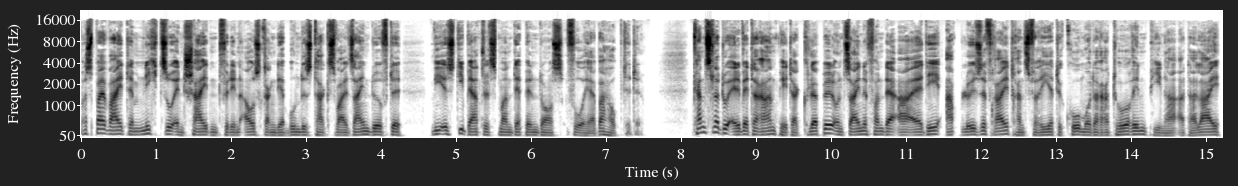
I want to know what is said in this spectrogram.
was bei weitem nicht so entscheidend für den Ausgang der Bundestagswahl sein dürfte, wie es die Bertelsmann Dependance vorher behauptete. Kanzlerduell-Veteran Peter Klöppel und seine von der ARD ablösefrei transferierte Co-Moderatorin Pina Atalay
